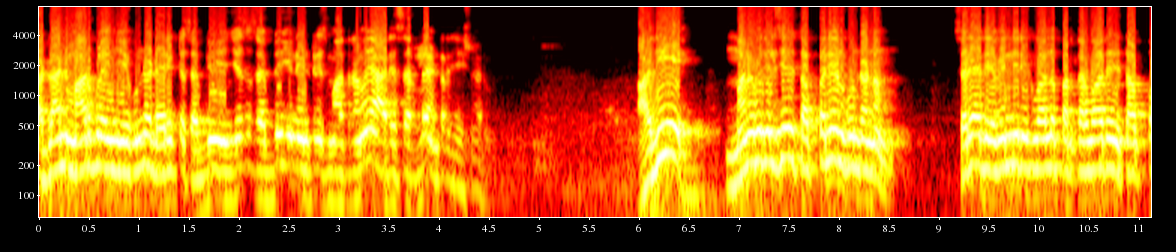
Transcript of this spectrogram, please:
అట్లాంటి మార్పులు ఏం చేయకుండా డైరెక్ట్ సబ్ డివిజన్ చేసి సబ్ డివిజన్ ఎంట్రీస్ మాత్రమే ఆర్ఎస్ఆర్లో ఎంటర్ చేసినారు. అది మనకు తెలిసేది తప్పని అనుకుంటున్నాం. సరే అది రెవెన్యూకి వాళ్ళు తర్వాత ఇది తప్ప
